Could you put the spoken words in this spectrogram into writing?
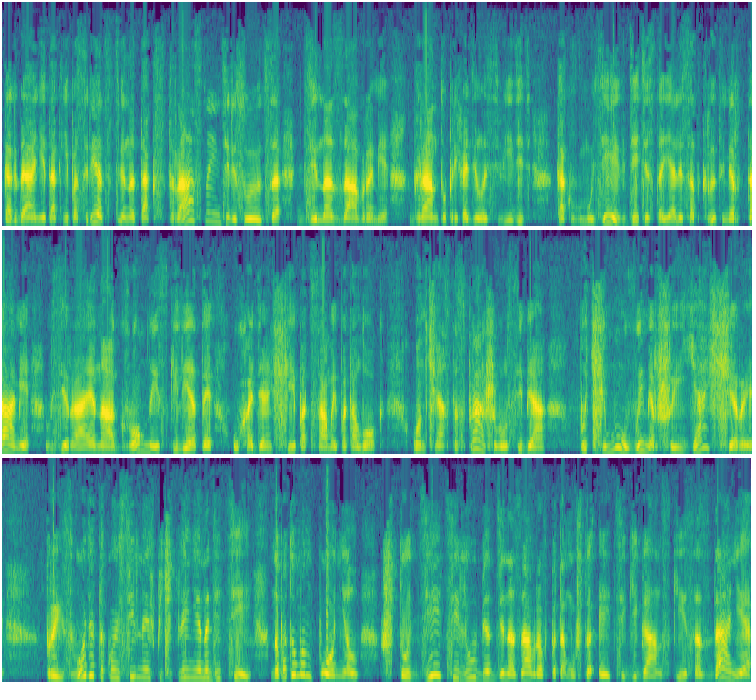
когда они так непосредственно, так страстно интересуются динозаврами? Гранту приходилось видеть, как в музеях дети стояли с открытыми ртами, взирая на огромные скелеты, уходящие под самый потолок. Он часто спрашивал себя, почему вымершие ящеры производят такое сильное впечатление на детей, но потом он понял, что дети любят динозавров, потому что эти гигантские создания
